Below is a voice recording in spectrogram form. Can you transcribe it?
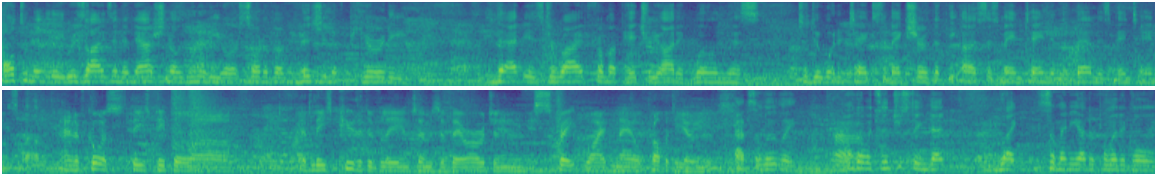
ultimately resides in a national unity or sort of a vision of purity that is derived from a patriotic willingness to do what it takes to make sure that the us is maintained and the them is maintained as well. And of course, these people are, at least putatively in terms of their origin, straight white male property owners. Absolutely. Although it's interesting that, like so many other political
